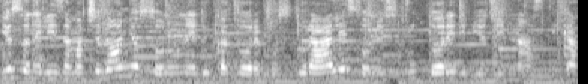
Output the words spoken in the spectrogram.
Io sono Elisa Macedonio, sono un educatore posturale, sono istruttore di bioginnastica.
